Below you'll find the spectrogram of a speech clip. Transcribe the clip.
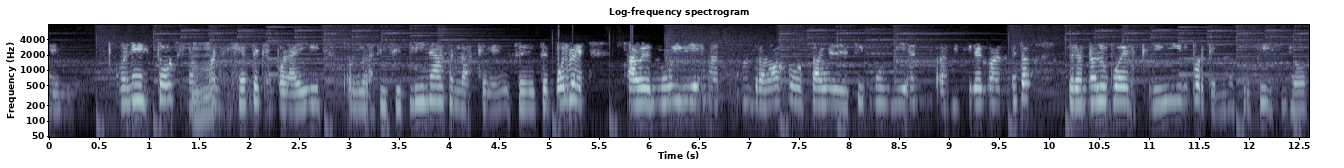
eh, honesto, sino hay gente que por ahí, por las disciplinas en las que se, se vuelve, sabe muy bien hacer un trabajo, sabe decir muy bien, transmitir el conocimiento, pero no lo puede escribir porque no es oficio.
